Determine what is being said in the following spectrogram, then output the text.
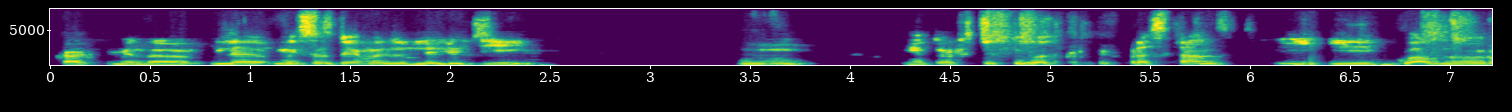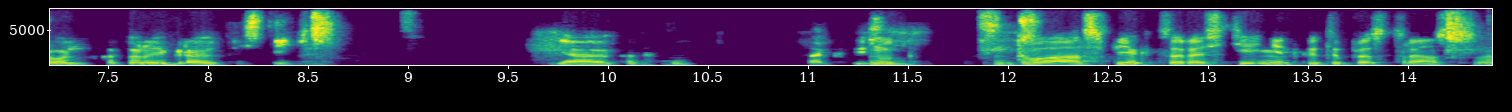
как именно для мы создаем это для людей. Это архитектура открытых пространств и главную роль, в которой играют растения. Я как-то так Ну, два аспекта, растения, открытое пространство.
